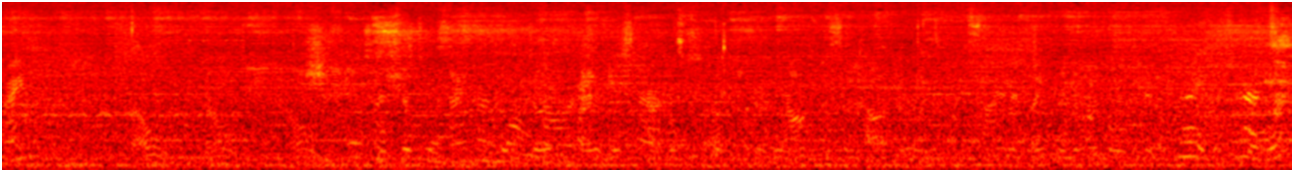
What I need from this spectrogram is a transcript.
Right, it's hard work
